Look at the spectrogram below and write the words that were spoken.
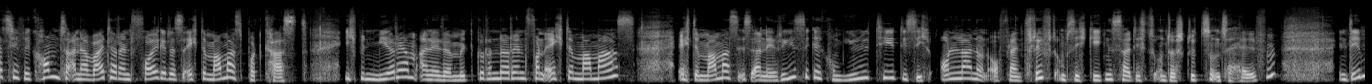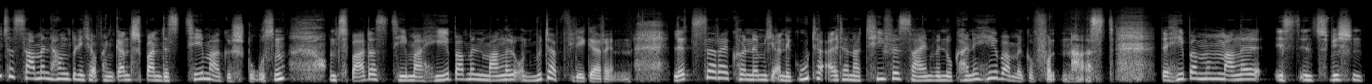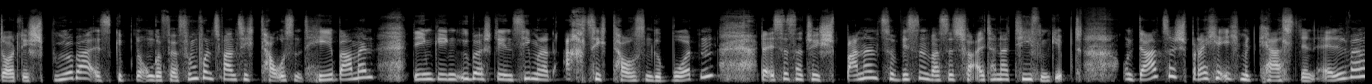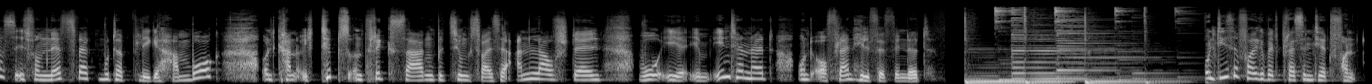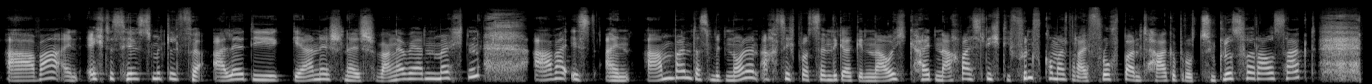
herzlich willkommen zu einer weiteren Folge des Echte Mamas Podcasts. Ich bin Miriam, eine der Mitgründerinnen von Echte Mamas. Echte Mamas ist eine riesige Community, die sich online und offline trifft, um sich gegenseitig zu unterstützen und zu helfen. In dem Zusammenhang bin ich auf ein ganz spannendes Thema gestoßen, und zwar das Thema Hebammenmangel und Mütterpflegerinnen. Letztere können nämlich eine gute Alternative sein, wenn du keine Hebamme gefunden hast. Der Hebammenmangel ist inzwischen deutlich spürbar. Es gibt nur ungefähr 25.000 Hebammen. Demgegenüber stehen 780.000 Geburten. Da ist es natürlich spannend zu wissen, was es für Alternativen gibt. Und dazu spreche ich mit Kerstin Elvers, ist vom Netzwerk Mutterpflege Hamburg und kann euch Tipps und Tricks sagen bzw. Anlaufstellen, wo ihr im Internet und offline Hilfe findet. Und diese Folge wird präsentiert von AVA, ein echtes Hilfsmittel für alle, die gerne schnell schwanger werden möchten. AVA ist ein Armband, das mit 89-prozentiger Genauigkeit nachweislich die 5,3 fruchtbaren Tage pro Zyklus voraussagt.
